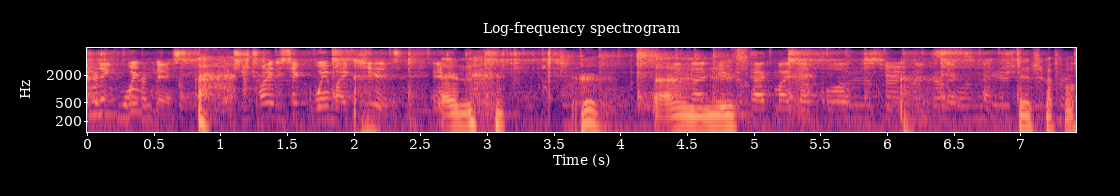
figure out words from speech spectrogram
only witness, and she's trying to take away my kids. And And Um, Not this, pack my duffel up. Sex offender. this shuffle.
